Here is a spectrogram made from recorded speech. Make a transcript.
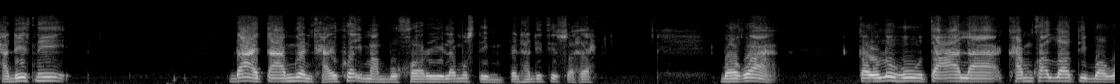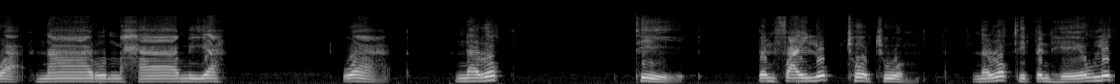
ฮะดิษนี้ ได้ตามเงื่อนไขของอิหมัมบุคอรี และมุสลิม เป็นฮะดิษที่สฮบอกว่าเกาลูฮูตาลาคำของอัลลอฮ์ที่บอกว่า นารุนฮามียะว่านรกที่เป็นไฟลุกโชดช่วง นรกที่เป็นเหวลึก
